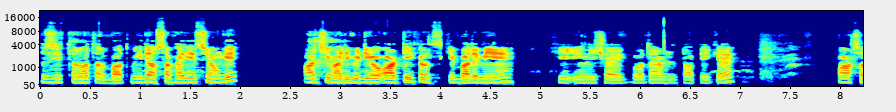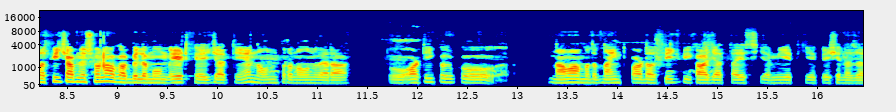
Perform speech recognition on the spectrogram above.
اسی طرح طلبات امید ہے آپ سب خیریت سے ہوں گے۔ آج کی ہماری ویڈیو آرٹیکلس کے بارے میں ہے۔ یہ انگلش کا ایک بہت اہم ٹاپک ہے۔ پارٹس آف اسپیچ آپ نے سنا ہوگا، بالعموم ایٹ کہے جاتے ہیں ناؤن پروناؤن وغیرہ۔ تو آرٹیکل کو نامہ مطلب نائنتھ پارٹ آف اسپیچ بھی کہا جاتا ہے اس کی اہمیت کے پیش نظر۔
